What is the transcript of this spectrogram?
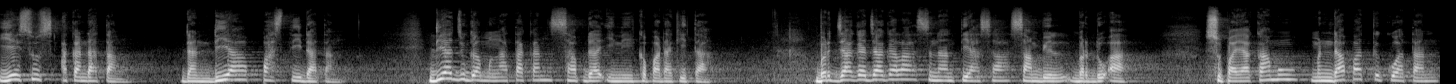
Yesus akan datang dan dia pasti datang. Dia juga mengatakan sabda ini kepada kita. Berjaga-jagalah senantiasa sambil berdoa, supaya kamu mendapat kekuatan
